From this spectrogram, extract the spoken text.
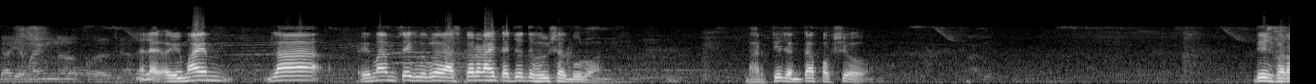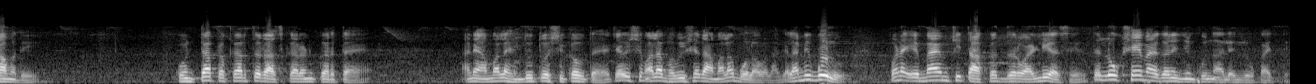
नाही नाही एम आय एमला एम आय एमचं एक वेगळं राजकारण आहे त्याच्यावर भविष्यात बोलू आम्ही. भारतीय जनता पक्ष देशभरामध्ये कोणत्या प्रकारचं राजकारण करत आहे आणि आम्हाला हिंदुत्व शिकवत आहे याच्याविषयी मला भविष्यात आम्हाला बोलावं लागेल. आम्ही बोलू पण एम आय एमची ताकद जर वाढली असेल तर लोकशाही मार्गाने जिंकून आलेले लोक आहेत ते.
